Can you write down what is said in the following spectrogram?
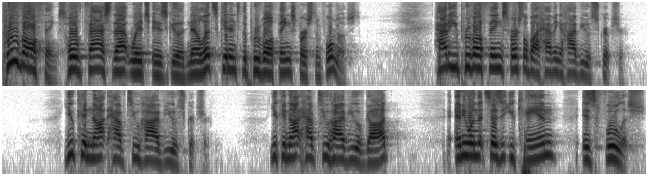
prove all things, hold fast that which is good. Now, let's get into the prove all things first and foremost. How do you prove all things? First of all, by having a high view of Scripture. You cannot have too high a view of Scripture. You cannot have too high a view of God. Anyone that says that you can is foolish.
